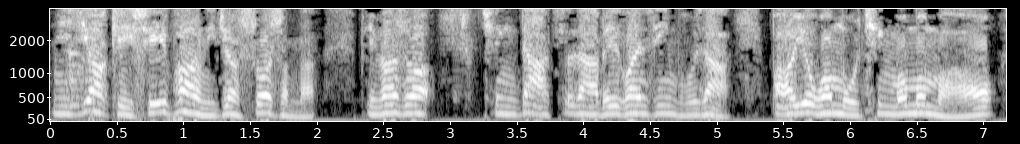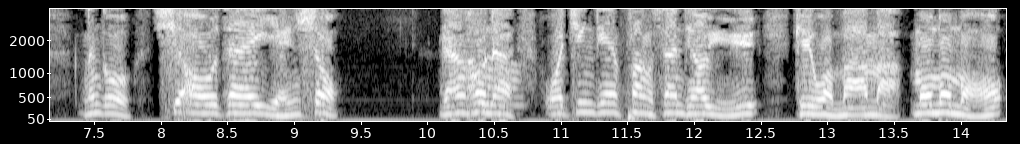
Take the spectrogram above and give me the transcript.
你要给谁放，你就要说什么。比方说，请大慈大悲观世音菩萨保佑我母亲某某某能够消灾延寿。然后呢，哦我今天放三条鱼给我妈妈某某某，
